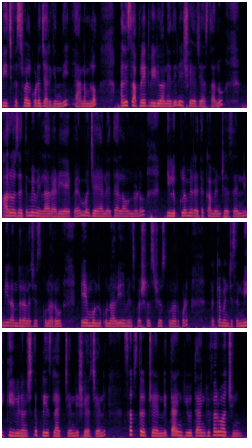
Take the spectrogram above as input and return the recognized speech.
బీచ్ ఫెస్టివల్ కూడా జరిగింది యానంలో. అది సపరేట్ వీడియో అనేది నేను షేర్ చేస్తాను. ఆ రోజైతే మేము ఇలా రెడీ అయిపోయాం. మా జయాన్ అయితే ఎలా ఉన్నాడో ఈ లుక్లో మీరైతే కమెంట్ చేసేయండి. మీరు అందరూ ఎలా చేసుకున్నారు ఏం వండుకున్నారు ఏమేమి స్పెషల్స్ చేసుకున్నారు కూడా నాకు కమెంట్ చేసేయండి. మీకు ఈ వీడియో నచ్చితే ప్లీజ్ లైక్ చేయండి షేర్ చేయండి సబ్స్క్రైబ్ చేయండి. Thank you thank you for watching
